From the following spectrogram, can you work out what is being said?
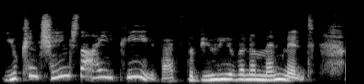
You can change the IEP. That's the beauty of an amendment.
